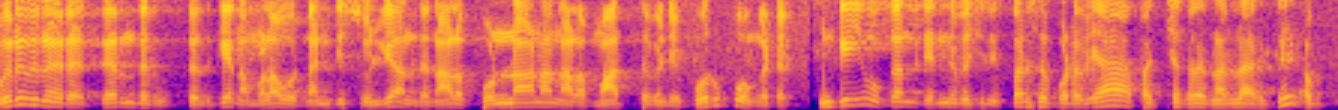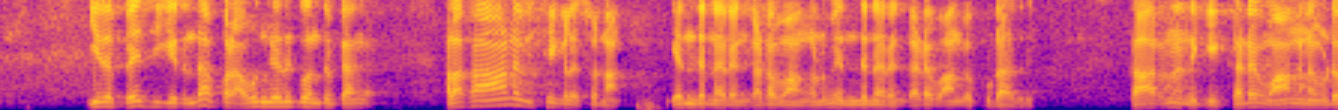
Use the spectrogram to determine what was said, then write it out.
விருதுநரை தேர்ந்தெடுத்ததுக்கே நம்மளாம் ஒரு நன்றி சொல்லி அந்த நாளை பொன்னான நாளை மாற்ற வேண்டிய பொறுப்பு உங்ககிட்ட இங்கேயும் உட்காந்துட்டு என்ன பேசுனீங்க? பரிசு போடவையா? பச்சை கலர் நல்லா இருக்குது அப் இதை பேசிக்கிட்டு இருந்தால் அப்புறம் அவங்க எதுக்கு வந்திருக்காங்க? அழகான விஷயங்களை சொன்னாங்க. எந்த நேரம் கடை வாங்கணும் எந்த நேரம் கடை வாங்கக்கூடாது. காரணம் இன்றைக்கி கடை வாங்கின விட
